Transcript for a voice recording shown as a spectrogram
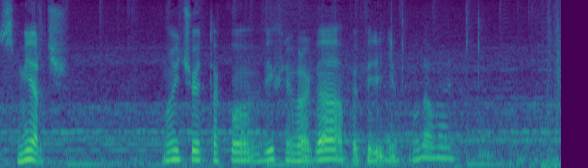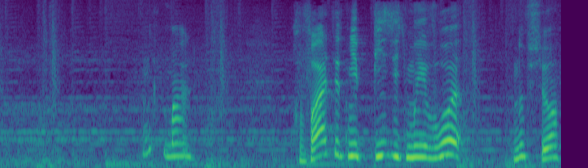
Смерч. Ну и что это такое? Вихрь врага по передним. Ну давай. Нормально. Хватит мне пиздить моего... Ну все.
